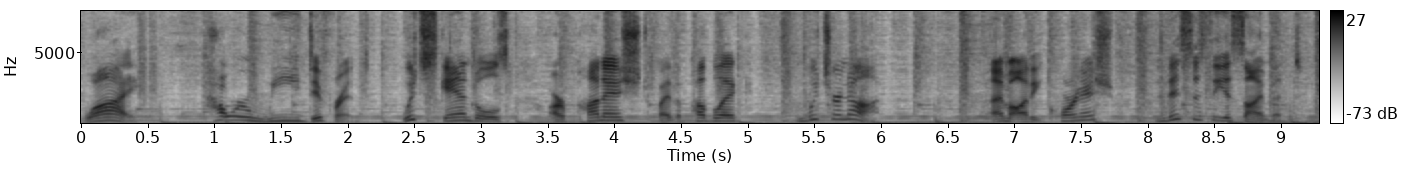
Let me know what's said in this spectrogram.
Why? How are we different? Which scandals are punished by the public and which are not? I'm Audie Cornish, and this is The Assignment.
